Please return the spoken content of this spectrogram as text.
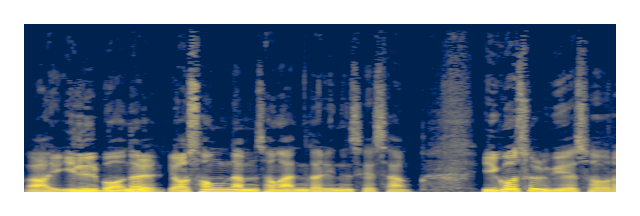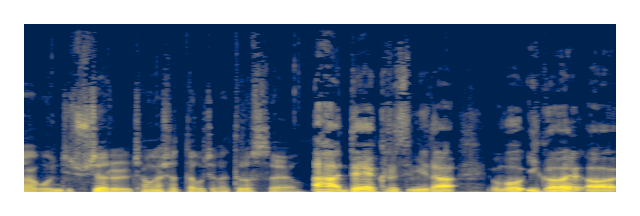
아, 1번을 여성, 남성 안 가리는 세상. 이것을 위해서라고 이제 주제를 정하셨다고 제가 들었어요. 아, 네, 그렇습니다. 뭐, 이걸, 어,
